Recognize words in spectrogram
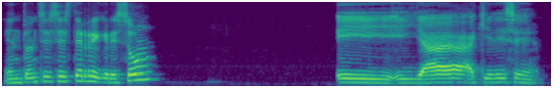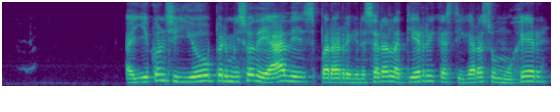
Entonces, este regresó y y ya aquí dice allí consiguió permiso de Hades para regresar a la tierra y castigar a su mujer,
